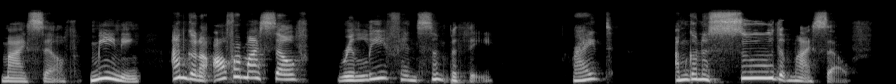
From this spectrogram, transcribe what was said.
myself, meaning I'm going to offer myself relief and sympathy, right? I'm going to soothe myself.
